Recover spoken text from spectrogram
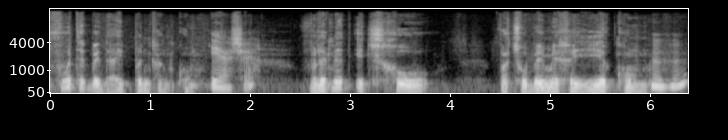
voordat ek by daai punt gaan kom. Ja, Sheikh. Wil ek net iets gou wat so by my geheue kom. Mhm. Mm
